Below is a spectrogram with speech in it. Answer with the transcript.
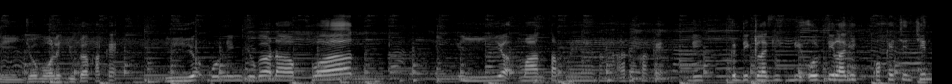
hijau boleh juga kakek. Iya, kuning juga dapat. Iya, mantap merah. Aduh kakek, digedik lagi, di ulti lagi. Oke, cincin.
